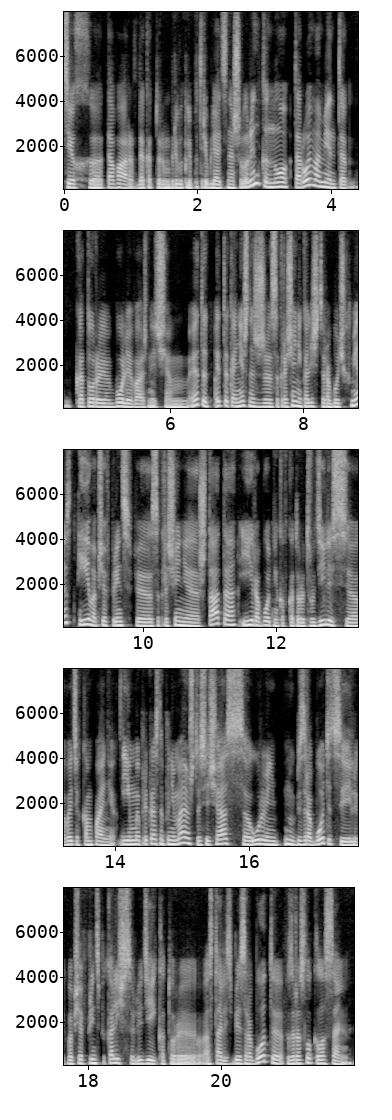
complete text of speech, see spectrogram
тех товаров, да, которые мы привыкли потреблять с нашего рынка, но второй момент, который более важный, чем этот, это, конечно же, сокращение количества рабочих мест и вообще, в принципе, сокращение штата и работников, которые трудились э, в этих компаниях. И мы прекрасно понимаем, что сейчас уровень ну, безработицы или вообще, в принципе, количество людей, которые остались без работы, возросло колоссально.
